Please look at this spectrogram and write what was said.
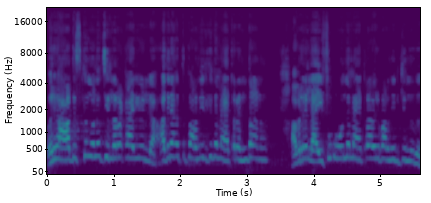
ഒരു ആർട്ടിസ്റ്റ് എന്ന് പറഞ്ഞാൽ ചില്ലറ കാര്യമില്ല. അതിനകത്ത് പറഞ്ഞിരിക്കുന്ന മാറ്റർ എന്താണ്? അവരുടെ ലൈഫ് പോകുന്ന മാറ്റർ അവർ പറഞ്ഞിരിക്കുന്നത്.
